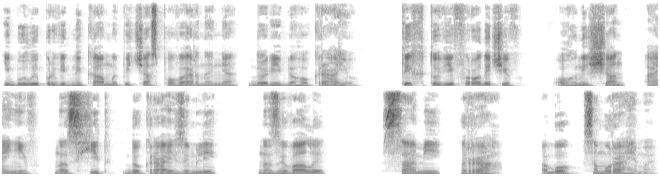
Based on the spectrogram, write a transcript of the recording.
і були провідниками під час повернення до рідного краю. Тих, хто вів родичів огнищан айнів на схід до краю землі, називали самі ра або самураями,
